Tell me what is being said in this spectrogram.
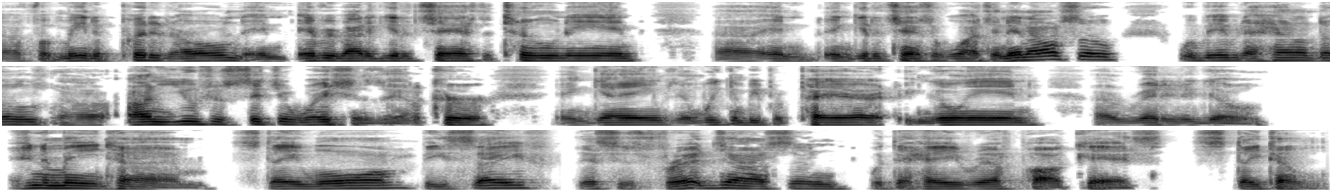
uh, for me to put it on and everybody get a chance to tune in uh, and and get a chance to watch. And then also we'll be able to handle those uh, unusual situations that occur in games, and we can be prepared and go in uh, ready to go. In the meantime, stay warm, be safe. This is Fred Johnson with the Hey Ref Podcast. Stay tuned.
